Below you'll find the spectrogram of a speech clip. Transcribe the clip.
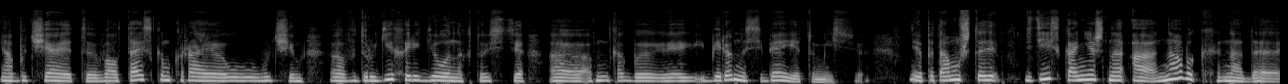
обучает, в Алтайском крае учим, э, в других регионах, то есть э, как бы э, берем на себя и эту миссию. Потому что здесь, конечно, а, навык надо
